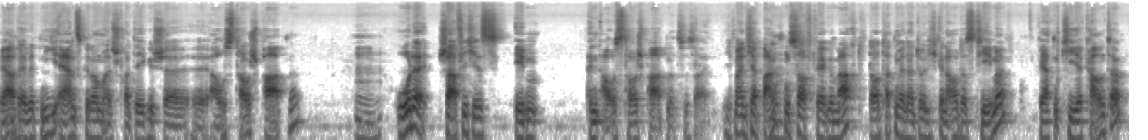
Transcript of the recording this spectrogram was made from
Ja, aber er wird nie ernst genommen als strategischer äh, Austauschpartner. Mhm. Oder schaffe ich es eben, ein Austauschpartner zu sein? Ich meine, ich habe Bankensoftware mhm. gemacht. Dort hatten wir natürlich genau das Thema. Wir hatten Key Accounter.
